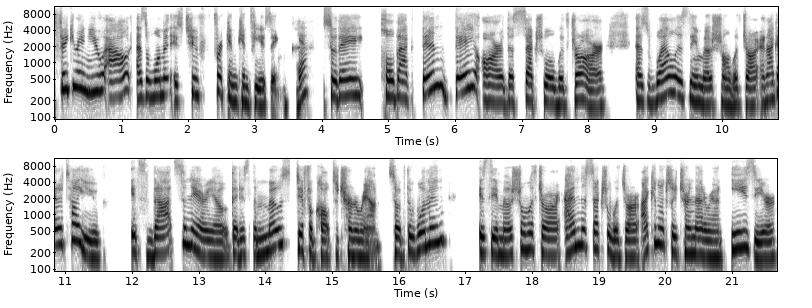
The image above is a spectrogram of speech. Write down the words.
figuring you out as a woman is too freaking confusing. Yeah. So they pull back. Then they are the sexual withdrawer as well as the emotional withdrawer. And I got to tell you, it's that scenario that is the most difficult to turn around. So if the woman is the emotional withdrawer and the sexual withdrawer, I can actually turn that around easier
